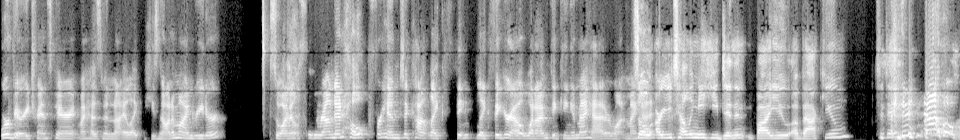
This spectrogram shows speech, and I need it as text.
we're very transparent. My husband and I, like, he's not a mind reader. So I don't sit around and hope for him to kind of like think, like figure out what I'm thinking in my head or want in my so head. So are you telling me he didn't buy you a vacuum today? no,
